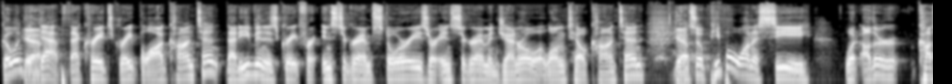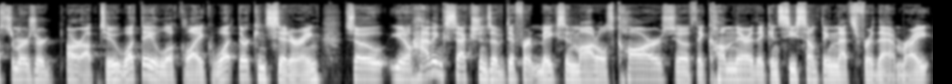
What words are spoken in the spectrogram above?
Go into yeah. depth. That creates great blog content. That even is great for Instagram stories or Instagram in general with long tail content. Yep. And so people want to see what other customers are are up to, what they look like, what they're considering. So, you know, having sections of different makes and models cars, so if they come there, they can see something that's for them, right?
